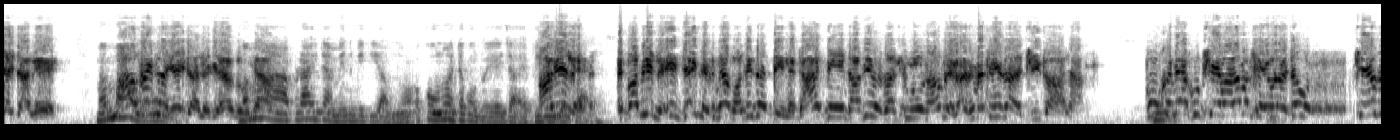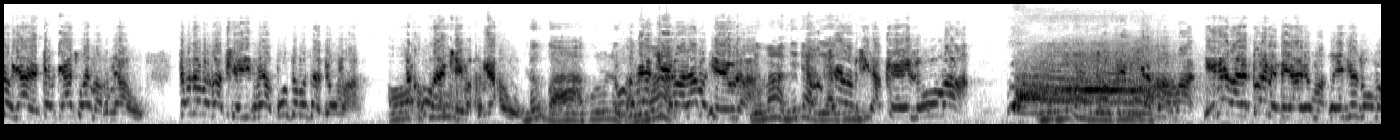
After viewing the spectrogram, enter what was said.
ရိုက်တာလဲမမဘာကိစ္စရိုက်တာလဲခင်ဗျာမဆိုမဗျာပရိုက်တာမင်းသမီးတယောက်နော်အကုန်လုံးကတက်ပုံတွဲရကြရဲ့ဗီဘာဒီဖြစ်ယိုလဲရိုက်အဲဘာဖြစ်လဲအေးရိုက်တယ်ခင်ဗျာဘာကိစ္စတင်လဲဒါတင်ဒါဖြစ်လို့လူလိုနားမယ်လားခင်ဗျာကိစ္စအကြီးကားလားမဟုတ်ခင်ဗျာခုဖြေပါလားမဖြေဘူးလားကျုပ်ဖြေလို့ရတယ်ကြောက်ကြားဆွဲမှာခင်ဗျာဟိုကျောင်းတော့ကဖြေကြီးခင်ဗျာ ပိုးစမဆက်ပြောမှာအော်ကျောင်းကဖြေမှာခင်ဗျာဟိုလောက်ပါအခုတို့လောက်ခင်ပါဗျာမဖြေပါလားမဖြေဘူးလားညီမမေတ္တာတရားဖြေကြီးဖြေလို့မမေတ္တာတရားဖြေကြီးဖြေကောင်မဒီနေ့ကလည်းတွေ့မယ်တရားရုံးမှာဖြေဖြေလို့မ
